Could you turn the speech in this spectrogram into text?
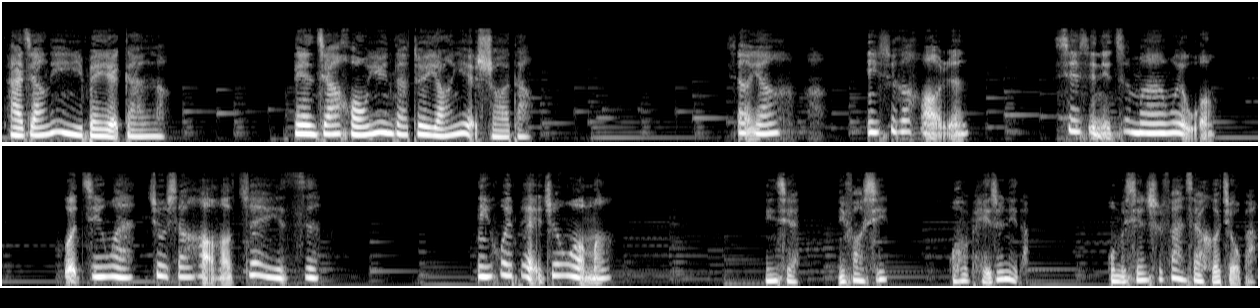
他将另一杯也干了，脸颊红晕的对杨野说道：“小杨，你是个好人，谢谢你这么安慰我，我今晚就想好好醉一次。你会陪着我吗？”林姐，你放心，我会陪着你的。我们先吃饭再喝酒吧。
